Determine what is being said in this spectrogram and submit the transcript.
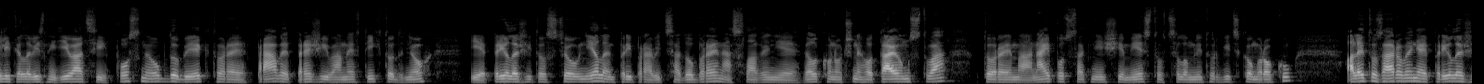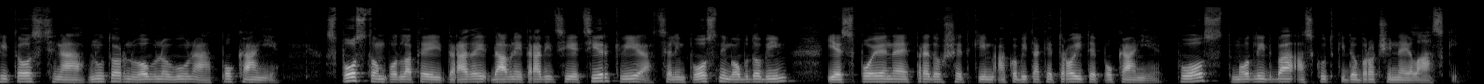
Milí televízni diváci, posné obdobie, ktoré práve prežívame v týchto dňoch, je príležitosťou nielen pripraviť sa dobre na slavenie veľkonočného tajomstva, ktoré má najpodstatnejšie miesto v celom liturgickom roku, ale je to zároveň aj príležitosť na vnútornú obnovu, na pokánie. S postom podľa tej dávnej tradície cirkvi a celým pôstnym obdobím je spojené predovšetkým akoby také trojité pokánie. Pôst, modlitba a skutky dobročinnej lásky.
